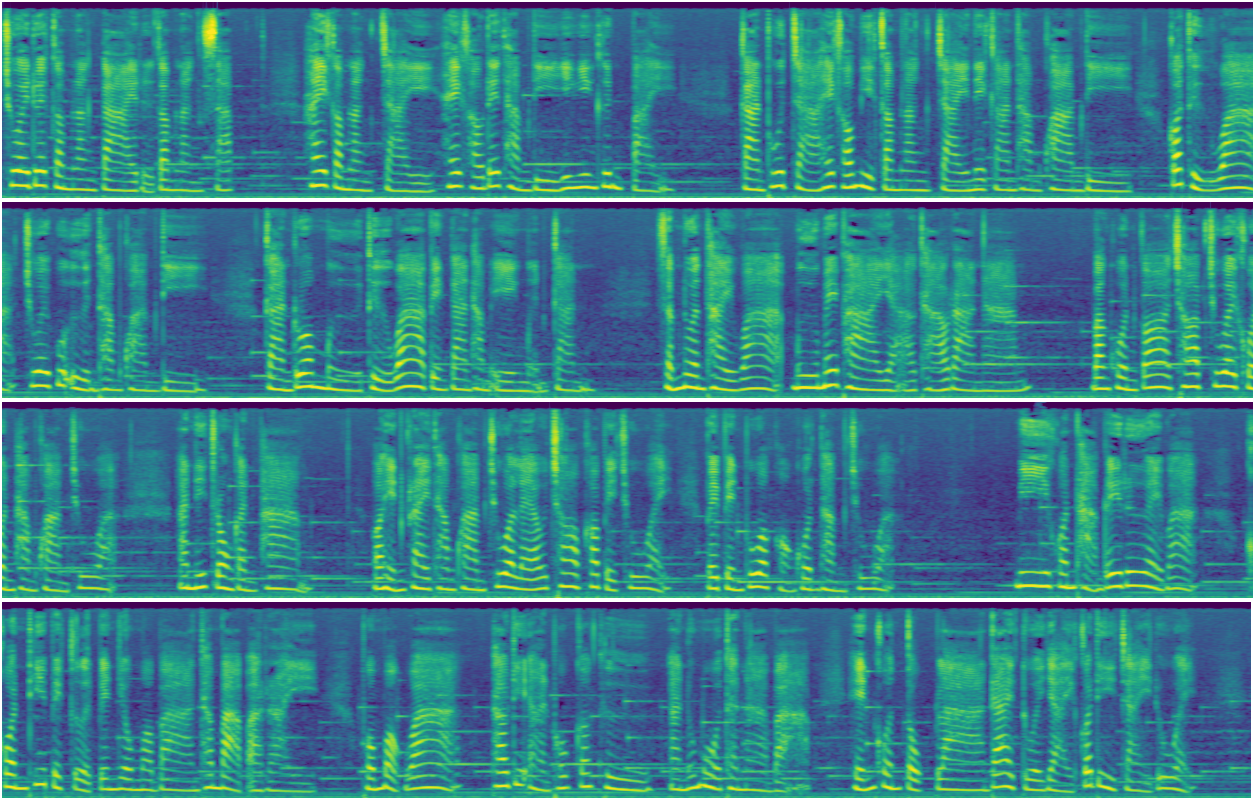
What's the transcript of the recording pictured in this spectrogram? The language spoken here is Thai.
ช่วยด้วยกำลังกายหรือกำลังทรัพย์ ให้กำลังใจให้เขาได้ทำดียิ่งยิ่งขึ้นไป การพูดจาให้เขามีกำลังใจในการทำความดี ก็ถือว่าช่วยผู้อื่นทำความดี การร่วมมือถือว่าเป็นการทำเองเหมือนกัน สำนวนไทยว่ามือไม่พายอย่าเอาเท้าราน้ำบางคนก็ชอบช่วยคนทำความชั่ว อันนี้ตรงกันข้าม พอเห็นใครทำความชั่วแล้วชอบเข้าไปช่วย ไปเป็นพวกของคนทำชั่ว มีคนถามเรื่อยๆว่า คนที่ไปเกิดเป็นโยมบาลทำบาปอะไร ผมบอกว่า เท่าที่อ่านพบก็คือ อนุโมทนาบาป เห็นคนตกปลาได้ตัวใหญ่ก็ดีใจด้วย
